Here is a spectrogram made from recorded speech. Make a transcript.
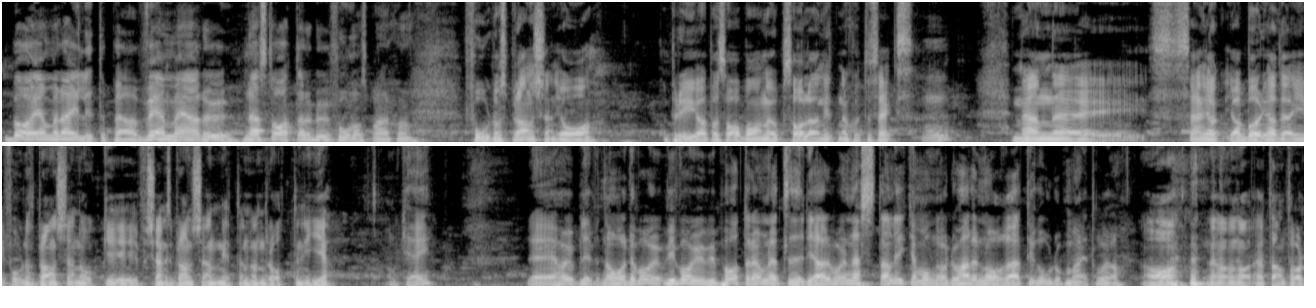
börjar med dig lite Per. Vem är du? När startade du fordonsbranschen? Fordonsbranschen, ja. Jag pryade på Saab Bana Uppsala 1976. Men eh, sen jag, jag började i fordonsbranschen och i försäljningsbranschen 1989. Okej. Det har ju blivit några. Det var, vi, var ju, vi pratade om det tidigare. Det var ju nästan lika många och du hade några till godo på mig tror jag. Ja, det var nå- ett antal.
